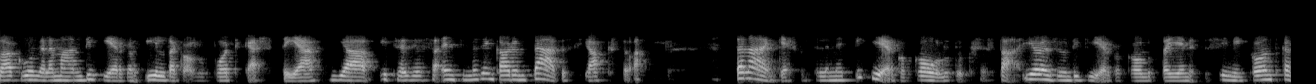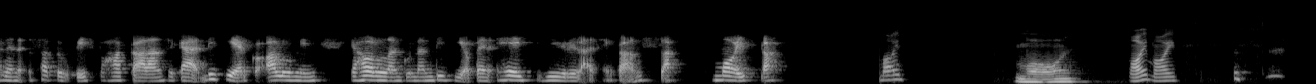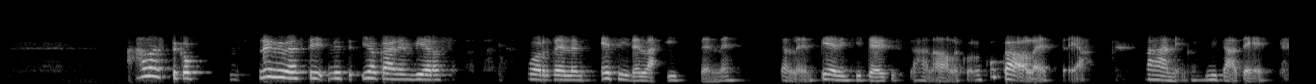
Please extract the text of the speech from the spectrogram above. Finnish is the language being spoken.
Tervetuloa kuuntelemaan Digierkon iltakoulupodcastia ja itse asiassa ensimmäisen kauden päätösjaksoa. Tänään keskustelemme Digierko-koulutuksesta Joensuun Digierko-kouluttajien Sini Kontkasen, Satu Pispo Hakalan sekä Digierko-alumin ja Hollolan kunnan digiopen Heikki Hyyryläisen kanssa. Moikka! Moi! Moi! Moi moi! Haluaisitteko lyhyesti nyt jokainen vieras vuorotellen esitellä itsenne. Tälleen pieni kiteytys tähän alkuun. Kuka olette ja vähän niin kuin, mitä teette?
